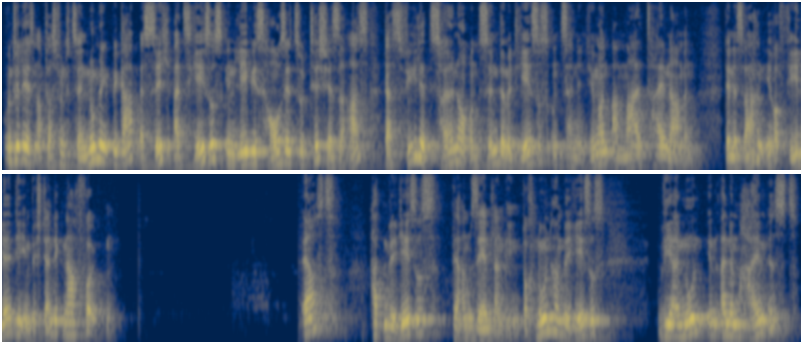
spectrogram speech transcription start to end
Und wir lesen ab Vers 15. Nun begab es sich, als Jesus in Levis Hause zu Tische saß, dass viele Zöllner und Sünder mit Jesus und seinen Jüngern am Mahl teilnahmen. Denn es waren ihrer viele, die ihm beständig nachfolgten. Erst hatten wir Jesus, der am See entlang ging. Doch nun haben wir Jesus, wie er nun in einem Heim ist,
